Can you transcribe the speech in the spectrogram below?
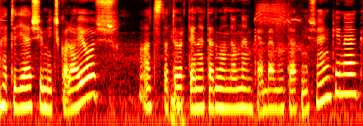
hát ugye Simicska Lajos, azt a történetet gondolom nem kell bemutatni senkinek.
